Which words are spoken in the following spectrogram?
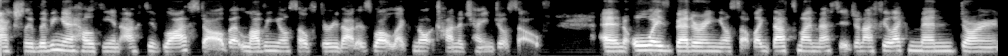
actually living a healthy and active lifestyle, but loving yourself through that as well, like not trying to change yourself and always bettering yourself. Like that's my message. And I feel like men don't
